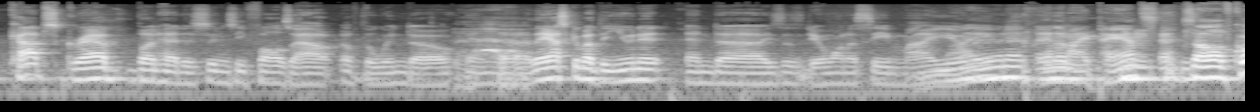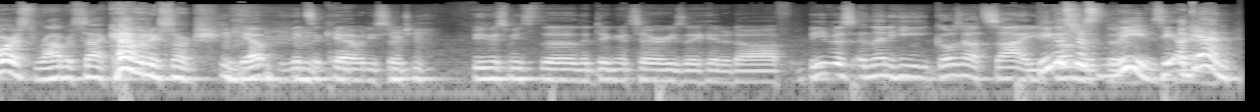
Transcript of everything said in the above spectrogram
Cops grab Butthead as soon as he falls out of the window, and uh, they ask about the unit, and uh, he says, "Do you want to see my unit?" My unit and the- my pants. so of course Robert Stack cavity search. Yep, he gets a cavity search. Beavis meets the the dignitaries. They hit it off. Beavis, and then he goes outside. He's Beavis just the- leaves. He, Yeah. Again,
